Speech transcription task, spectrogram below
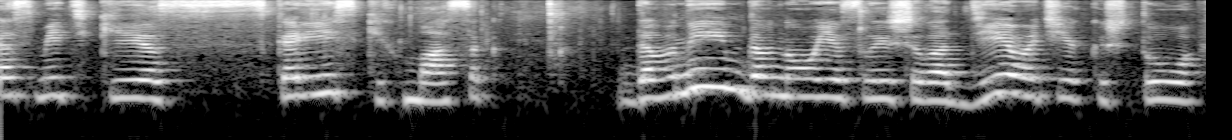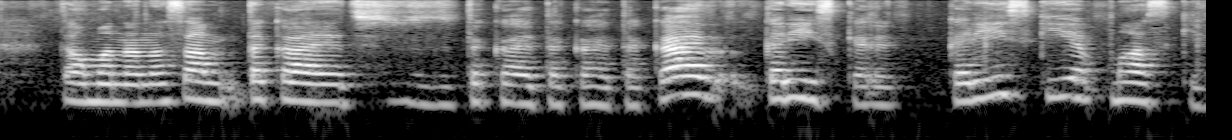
косметики, с корейских масок. Давным-давно я слышала от девочек, что там она на самом такая, такая, такая, такая, корейская, корейские маски.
